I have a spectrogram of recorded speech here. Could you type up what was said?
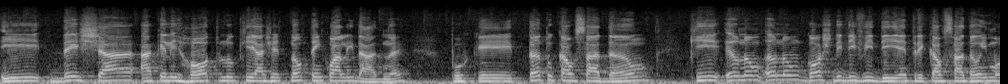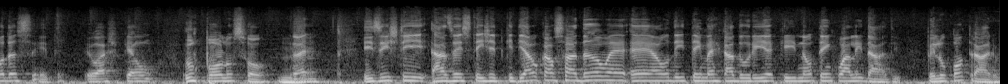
e deixar aquele rótulo que a gente não tem qualidade, né? Porque tanto o calçadão que eu não, eu não gosto de dividir entre calçadão e moda center. Eu acho que é um, um polo só, uhum. né? Existe, às vezes tem gente que diz, ah, o calçadão é, é onde tem mercadoria que não tem qualidade. Pelo contrário,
